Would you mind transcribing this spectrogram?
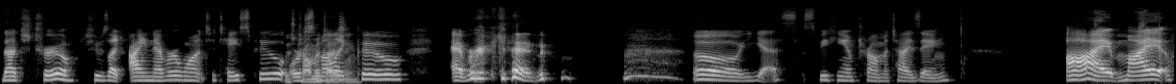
That's true. She was like, I never want to taste poo or smell like poo ever again. oh, yes. Speaking of traumatizing, I my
